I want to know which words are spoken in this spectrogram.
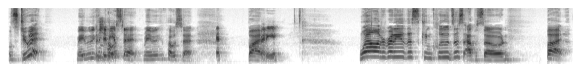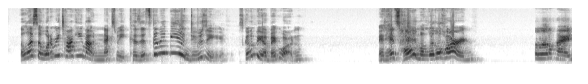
let's do it maybe we It can post it maybe we can post it but Ready? well everybody this concludes this episode but alyssa what are we talking about next week because it's gonna be a doozy it's gonna be a big one it hits home a little hard A little hard.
